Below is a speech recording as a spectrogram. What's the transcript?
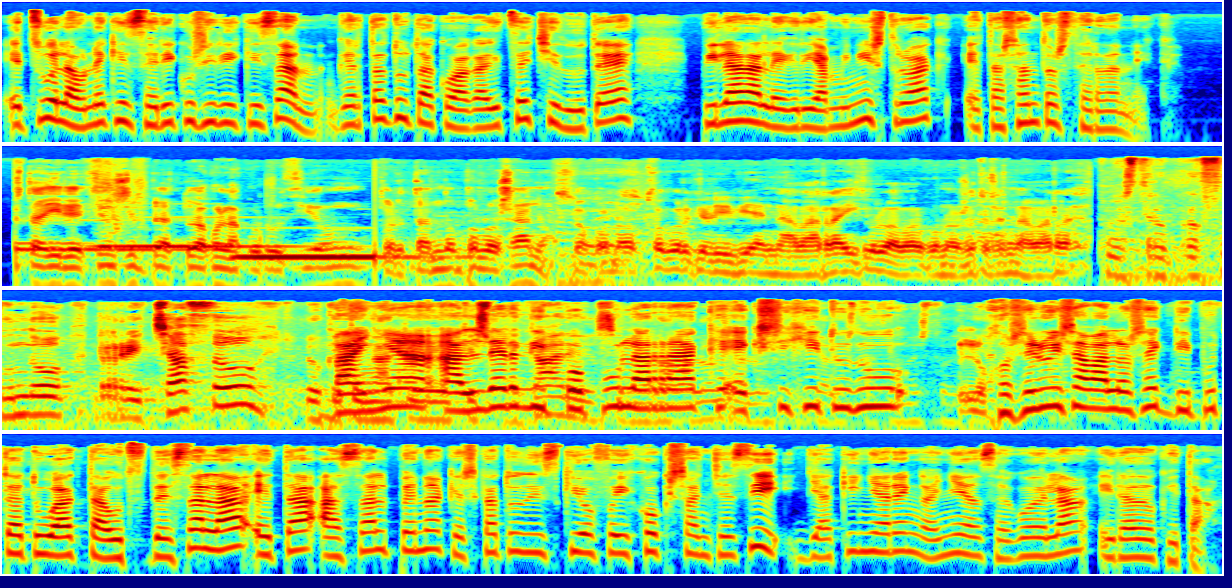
etzuela honekin zerikusirik izan. Gertatutakoa gaitzetsi dute Pilar Alegria ministroak eta Santos Cerdanek. Esta dirección siempre actúa con la corrupción cortando por los sanos. Lo conozco porque vivía en Navarra y colaboraba con nosotros en Navarra. Nuestro profundo rechazo. Lo que Baina alderdi popularrak exigitu du Jose Luis Abalosek diputatuak tautz dezala eta azalpenak eskatu dizkio Feijok Sánchezi jakinaren gainean zegoela iradokita.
